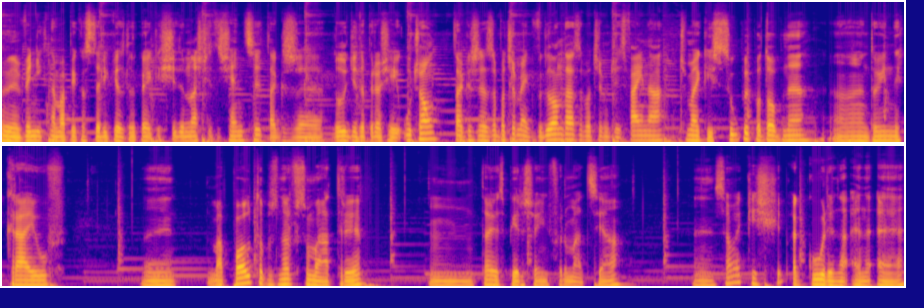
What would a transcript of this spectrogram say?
y, wynik na mapie Kostaryki to tylko jakieś 17 tysięcy, także ludzie dopiero się jej uczą. Także zobaczymy jak wygląda, zobaczymy czy jest fajna. Czy ma jakieś słupy podobne y, do innych krajów. Y, Ma poltop z North Sumatry. Mm, To jest pierwsza informacja. Y, Są jakieś chyba góry na NE.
